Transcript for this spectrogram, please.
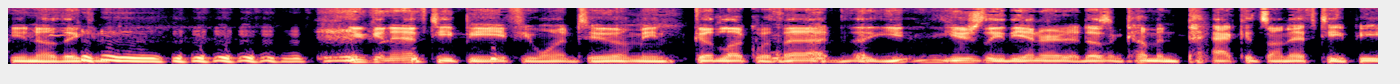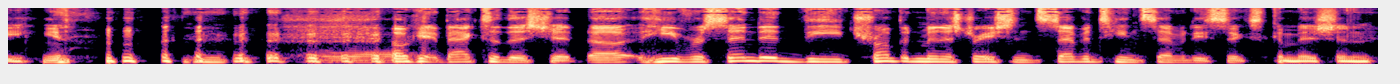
You know, they can you can FTP if you want to. I mean, good luck with that. The, usually the internet doesn't come in packets on FTP. You know? okay, back to this shit. Uh, he rescinded the Trump administration's 1776 commission,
